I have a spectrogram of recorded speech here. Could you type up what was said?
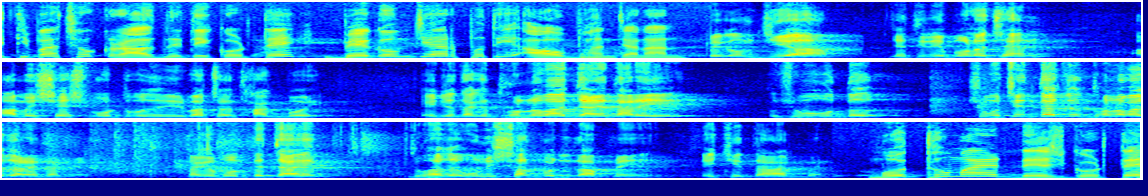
ইতিবাচক রাজনীতি করতে বেগম জিয়ার প্রতি আহ্বান জানান। বেগম জিয়া যে তিনি বলেছেন আমি শেষ মুহূর্ত পর্যন্ত নির্বাচনে থাকবই। এই জন্য তাকে ধন্যবাদ জানাই তার এই শুভ উদ্যোগ শুভ চিন্তার জন্য ধন্যবাদ জানাই তাকে। তাকে বলতে চাই দু সাল পর্যন্ত আপনি এই চিন্তা রাখবেন। মধ্যমায়ের দেশ গড়তে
